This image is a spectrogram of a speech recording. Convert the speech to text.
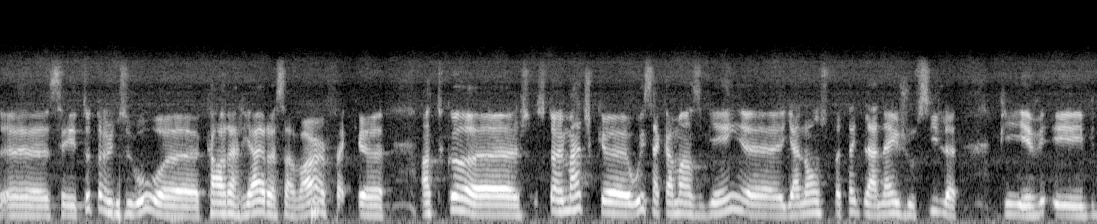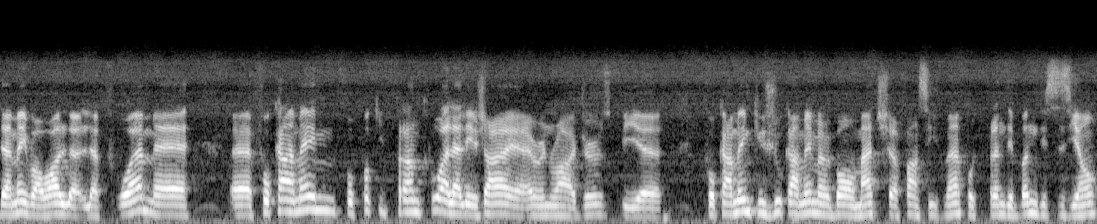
Euh, c'est tout un duo corps arrière receveur. Fait que, en tout cas, c'est un match que, oui, ça commence bien. il annonce peut-être la neige aussi, le, puis évidemment, il va y avoir le froid, mais euh, faut quand même, faut pas qu'il prenne trop à la légère Aaron Rodgers. Puis euh, faut quand même qu'il joue quand même un bon match offensivement. Faut qu'il prenne des bonnes décisions.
